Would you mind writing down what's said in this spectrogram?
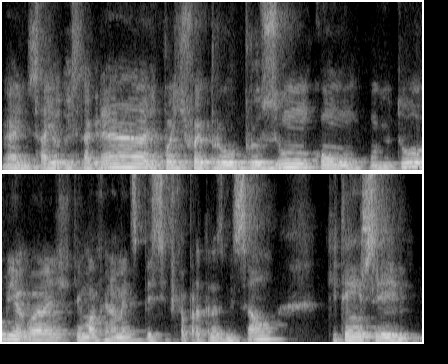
né? A gente saiu do Instagram, depois a gente foi para o Zoom com, com o YouTube, agora a gente tem uma ferramenta específica para transmissão, que tem esse,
